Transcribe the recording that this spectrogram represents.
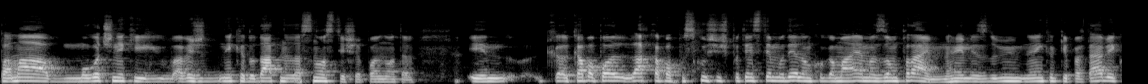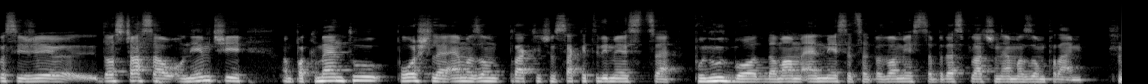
pa ima mogoče neki, veš, neke dodatne lastnosti še polnoter. In kaj pa pol, lahko pa poskušiš potem s tem modelom, ko ga ima Amazon Prime. Ne vem, dobim, ne vem kak je pri tebi, ko si že dosti časa v Nemčiji, ampak meni tu pošle Amazon praktično vsake tri mesece ponudbo, da imam en mesec ali pa dva meseca brezplačen Amazon Prime.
